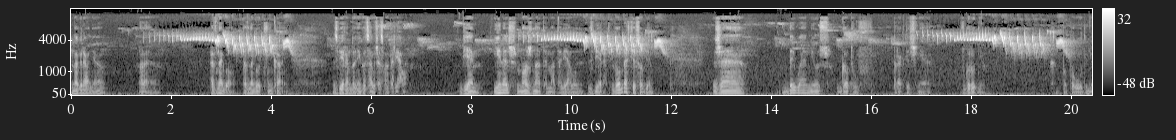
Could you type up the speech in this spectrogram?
nagrania, ale pewnego, pewnego odcinka i zbieram do niego cały czas materiały. Wiem, ileż można te materiały zbierać. Wyobraźcie sobie, że byłem już gotów praktycznie w grudniu, po południu.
